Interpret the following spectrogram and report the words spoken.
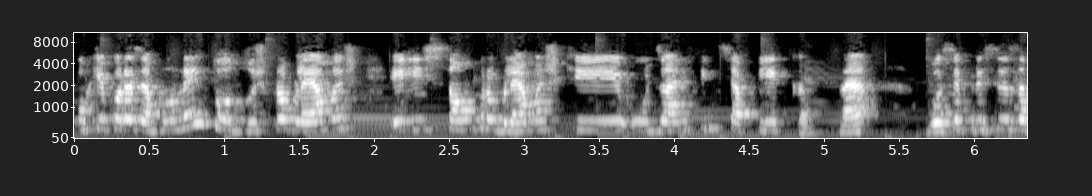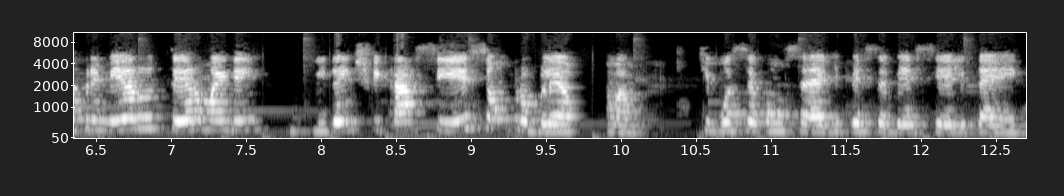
Porque, por exemplo, nem todos os problemas eles são problemas que o design thinking se aplica, né? Você precisa primeiro ter uma identificar se esse é um problema que você consegue perceber se ele tem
